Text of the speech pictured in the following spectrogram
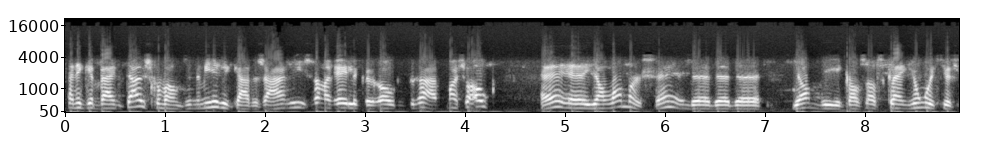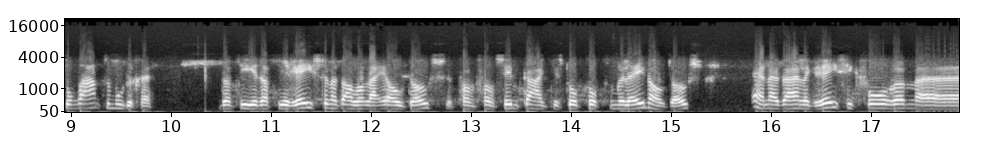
En ik heb bij hem thuis gewoond in Amerika. Dus Arie is wel een redelijke rode draad. Maar zo ook hè, Jan Lammers. Hè, de, de, de Jan die ik als, als klein jongetje stond aan te moedigen. Dat hij, dat hij racete met allerlei auto's. Van, van simkaartjes tot, tot Formule 1 auto's. En uiteindelijk race ik voor hem. eh,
